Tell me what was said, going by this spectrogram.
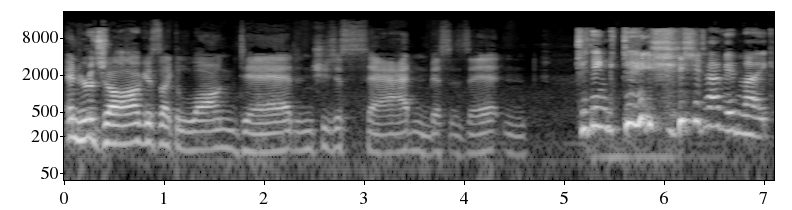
And her dog is like long dead, and she's just sad and misses it. And Do you think she should have him like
